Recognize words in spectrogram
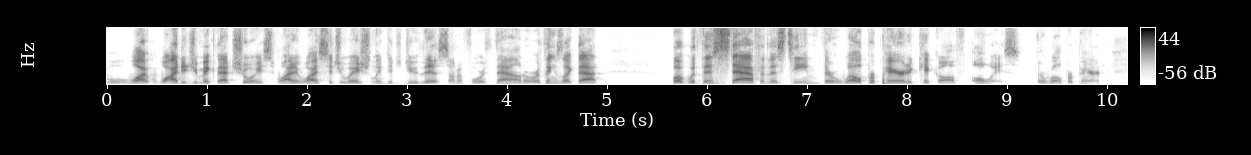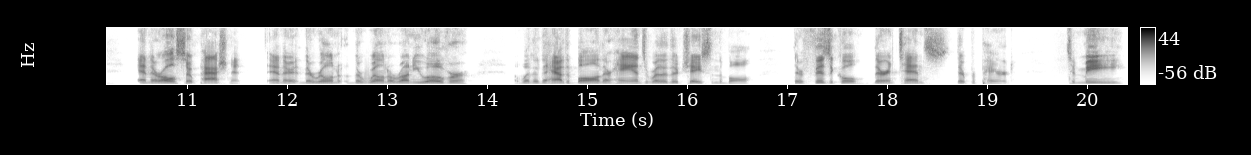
"Why? Why did you make that choice? Why? Why situationally did you do this on a fourth down or, or things like that?" But with this staff and this team, they're well prepared at kickoff. Always, they're well prepared, and they're also passionate, and they're they're willing they're willing to run you over, whether they have the ball in their hands or whether they're chasing the ball. They're physical, they're intense, they're prepared. To me,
